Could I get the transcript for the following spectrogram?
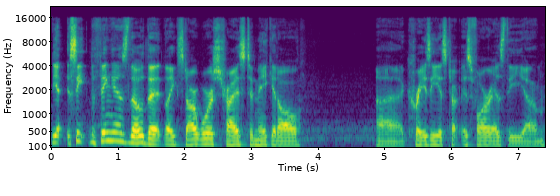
Yeah, see, the thing is, though, that, like, Star Wars tries to make it all uh, crazy as, as far as the, um,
